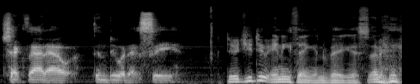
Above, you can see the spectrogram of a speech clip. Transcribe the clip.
check that out than do it at sea. Dude, you do anything in Vegas. I mean,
